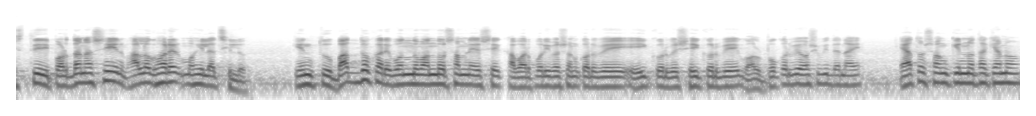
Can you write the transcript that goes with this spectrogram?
স্ত্রী পর্দানাসীন ভালো ঘরের মহিলা ছিল। কিন্তু বাধ্য করে বন্ধু বান্ধব সামনে এসে খাবার পরিবেশন করবে, এই করবে, সেই করবে, গল্প করবে, অসুবিধা নাই। এত সংকীর্ণতা কেন?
